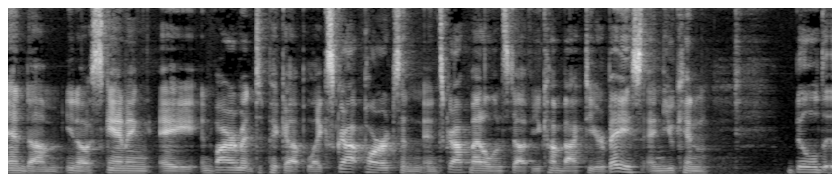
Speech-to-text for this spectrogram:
and um, you know scanning a environment to pick up like scrap parts and, and scrap metal and stuff. You come back to your base and you can build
